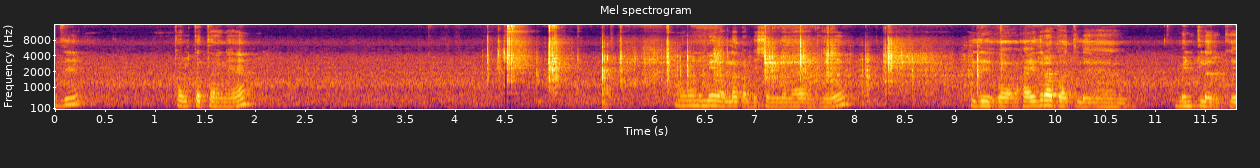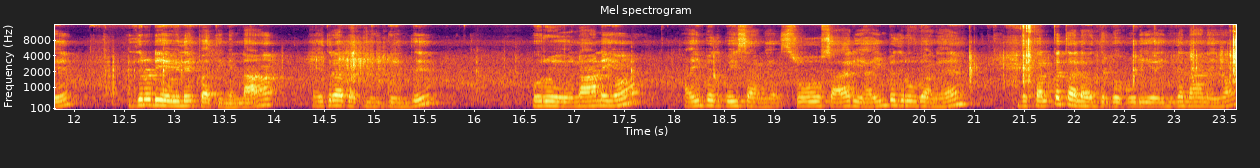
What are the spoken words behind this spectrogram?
இது கல்கத்தாங்க. மூணுமே நல்ல கண்டிஷனில் தான் இருக்குது இது ஹைதராபாத்தில் மின்ட்டில் இருக்குது இதனுடைய விலை பார்த்திங்கன்னா ஹைதராபாத் மின்ட் வந்து ஒரு நாணயம் ஐம்பது பைசாங்க. ஸோ சாரி ஐம்பது ரூபாங்க. இந்த கல்கத்தாவில் வந்திருக்கக்கூடிய இந்த நாணயம்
